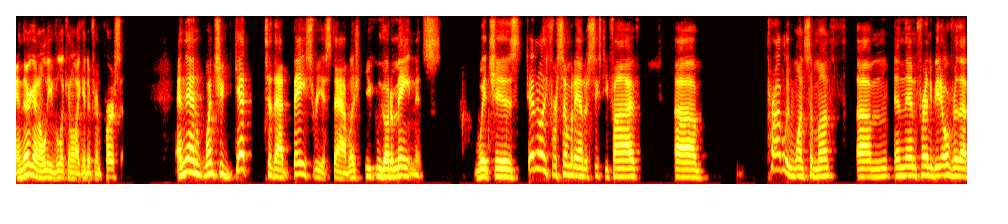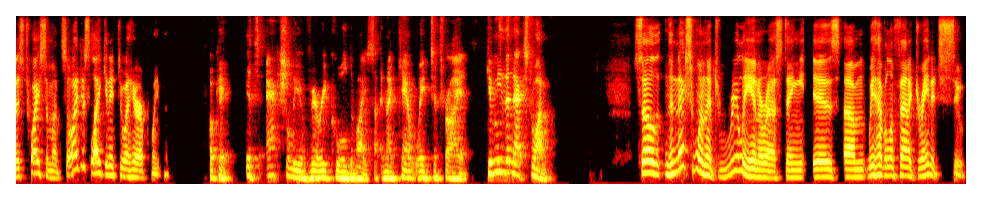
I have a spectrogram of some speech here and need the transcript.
and they're going to leave looking like a different person. And then once you get to that base reestablished, you can go to maintenance, which is generally for somebody under 65, uh, probably once a month. Um, and then for anybody over that is twice a month. So I just liken it to a hair appointment. Okay. It's actually a very cool device, and I can't wait to try it. Give me the next one. So the next one that's really interesting is um, we have a lymphatic drainage suit.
